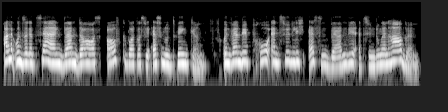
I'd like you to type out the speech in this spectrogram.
alle unsere Zellen werden daraus aufgebaut, was wir essen und trinken. Und wenn wir proentzündlich essen, werden wir Entzündungen haben.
